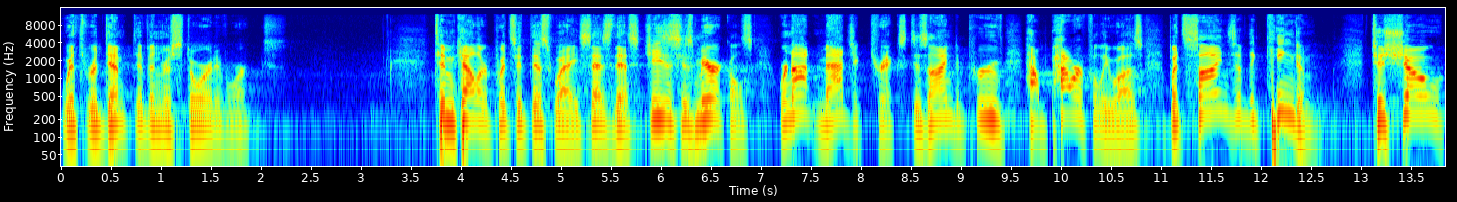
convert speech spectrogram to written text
with redemptive and restorative works. Tim Keller puts it this way. Says this Jesus' miracles were not magic tricks designed to prove how powerful he was, but signs of the kingdom to show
